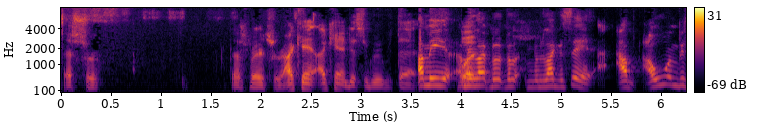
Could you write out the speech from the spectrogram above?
That's true. That's very true. I can't. I can't disagree with that. I mean, I mean, like, but, but, but like I said, I, I wouldn't be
